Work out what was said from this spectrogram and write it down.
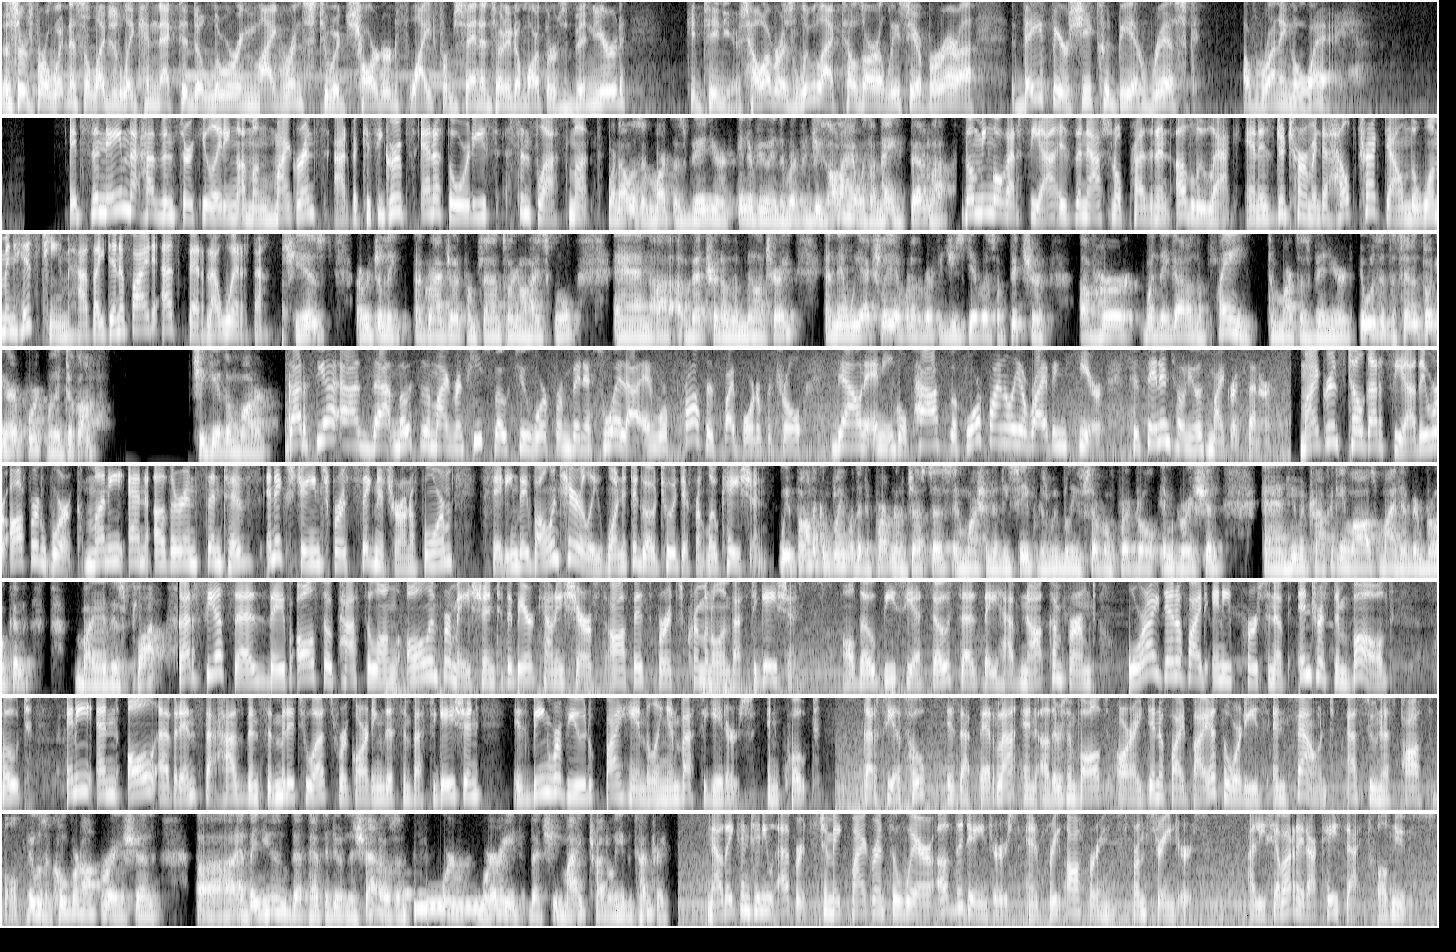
The search for a witness allegedly connected to luring migrants to a chartered flight from San Antonio to Martha's Vineyard continues. However, as LULAC tells our Alicia Barrera, they fear she could be at risk of running away. It's the name that has been circulating among migrants, advocacy groups, and authorities since last month. When I was at Martha's Vineyard interviewing the refugees, all I had was a name, Perla. Domingo Garcia is the national president of LULAC and is determined to help track down the woman his team has identified as Perla Huerta. She is originally a graduate from San Antonio High School and uh, a veteran of the military. And then we actually had one of the refugees give us a picture of her when they got on the plane to Martha's Vineyard. It was at the San Antonio airport when they took off. She gave them water. Garcia adds that most of the migrants he spoke to were from Venezuela and were processed by Border Patrol down in Eagle Pass before finally arriving here to San Antonio's Migrant Center. Migrants tell Garcia they were offered work, money, and other incentives in exchange for a signature on a form stating they voluntarily wanted to go to a different location. We filed a complaint with the Department of Justice in Washington, D.C., because we believe several federal immigration and human trafficking laws might have been broken by this plot. Garcia says they've also passed along all information to the Bexar County Sheriff's Office for its criminal investigation. Although BCSO says they have not confirmed or identified any person of interest involved, quote, any and all evidence that has been submitted to us regarding this investigation is being reviewed by handling investigators, end quote. Garcia's hope is that Perla and others involved are identified by authorities and found as soon as possible. It was a covert operation, uh, and they knew that they had to do it in the shadows, and we're worried that she might try to leave the country. Now they continue efforts to make migrants aware of the dangers and free offerings from strangers. Alicia Barrera, KSAT 12 News.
